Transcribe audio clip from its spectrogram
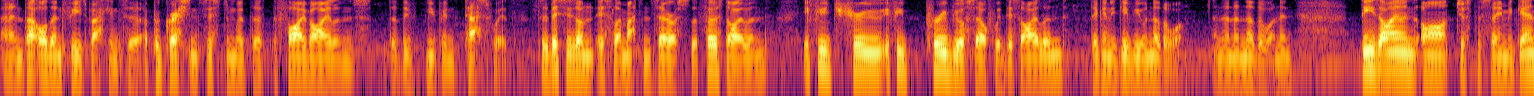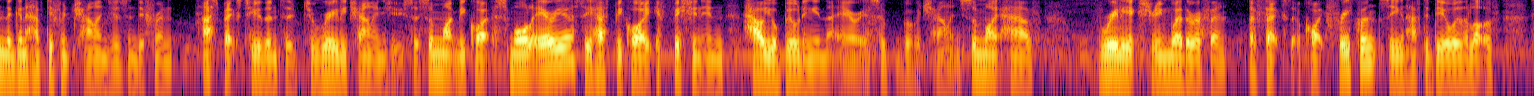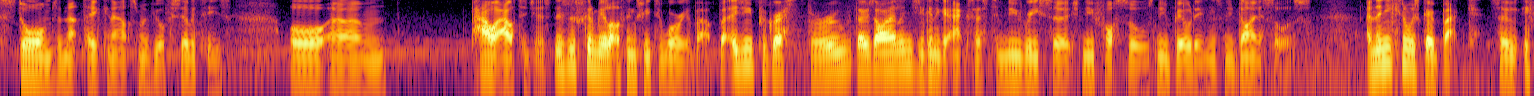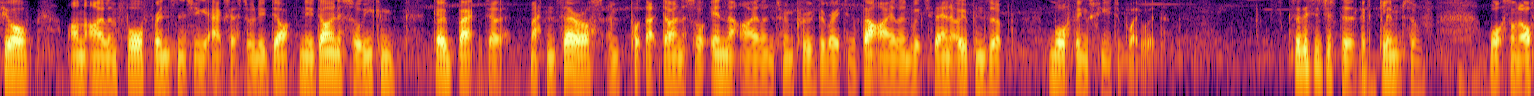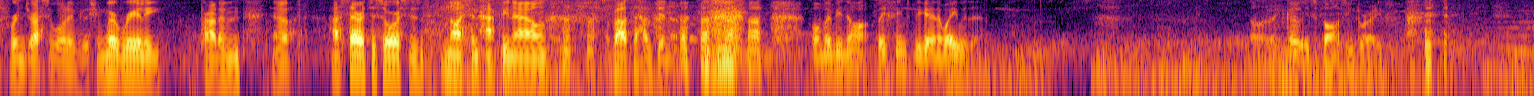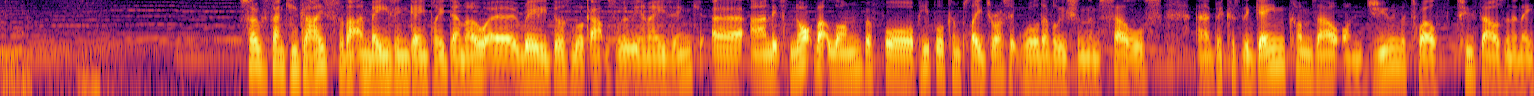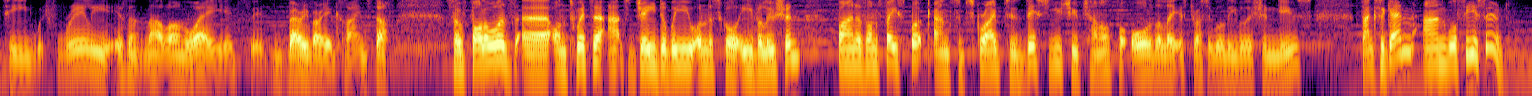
and that all then feeds back into a progression system with the, the five islands that you've been tasked with. So this is on Isla Matanceros, the first island. If you true, if you prove yourself with this island, they're going to give you another one, and then another one. And these islands aren't just the same again. They're going to have different challenges and different aspects to them to, to really challenge you. So some might be quite a small area, so you have to be quite efficient in how you're building in that area. So of a challenge. Some might have really extreme weather effects that are quite frequent, so you're going to have to deal with a lot of storms and that taking out some of your facilities, or um, power outages. There's just going to be a lot of things for you to worry about. But as you progress through those islands, you're going to get access to new research, new fossils, new buildings, new dinosaurs. And then you can always go back. So if you're on island four, for instance, you get access to a new, di new dinosaur, you can go back to Matanceros and put that dinosaur in that island to improve the rating of that island, which then opens up more things for you to play with. So this is just a, a glimpse of what's on offer in Jurassic World Evolution. We're really proud of them. You know, our Ceratosaurus is nice and happy now, about to have dinner. or maybe not. They seem to be getting away with it. Oh, that goat is far too brave. So thank you guys for that amazing gameplay demo. Uh, it really does look absolutely amazing. Uh, and it's not that long before people can play Jurassic World Evolution themselves uh, because the game comes out on June the 12th, 2018, which really isn't that long away. It's, it's very, very exciting stuff. So follow us uh, on Twitter at JW underscore evolution. Find us on Facebook and subscribe to this YouTube channel for all of the latest Jurassic World Evolution news. Thanks again, and we'll see you soon.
